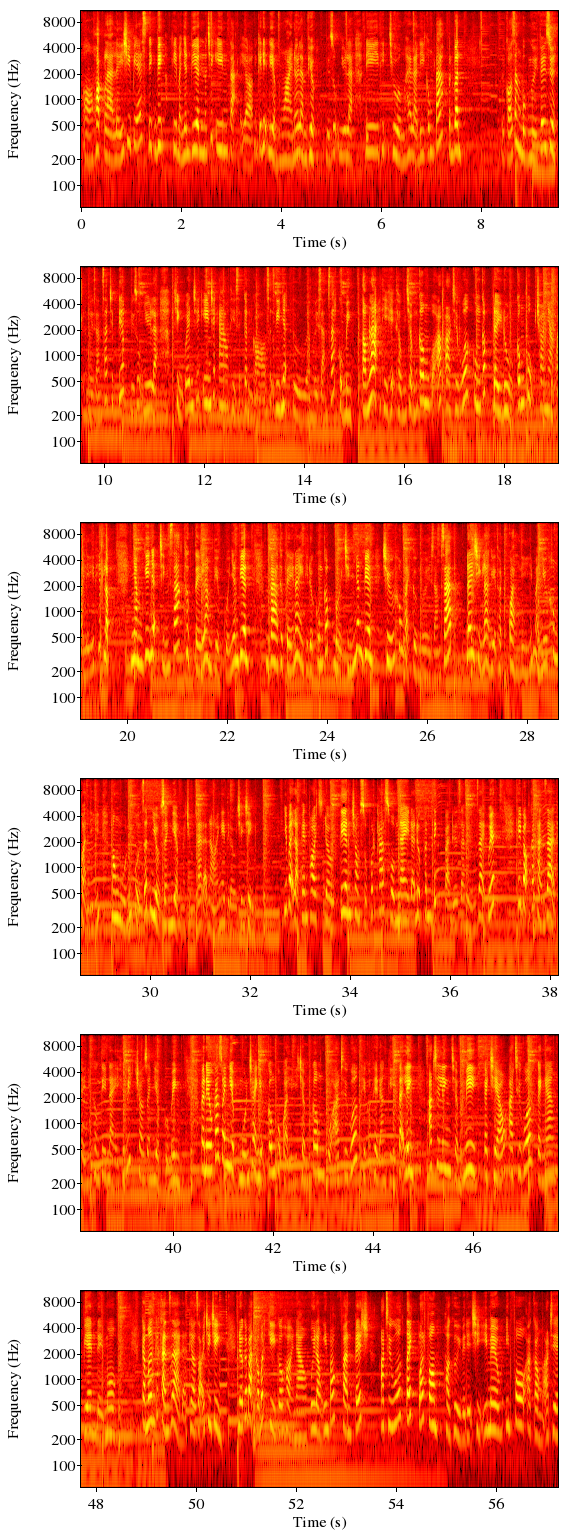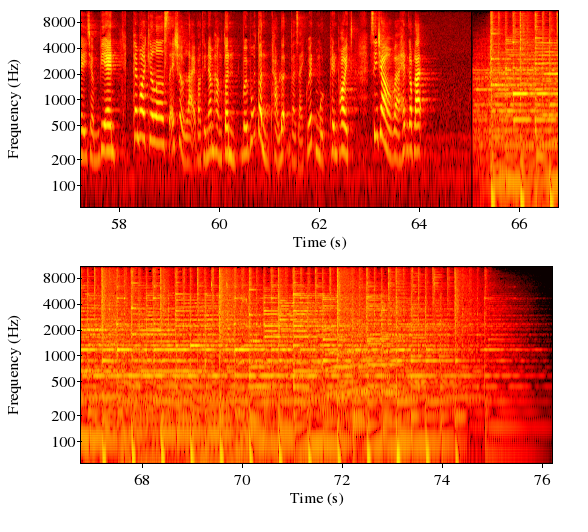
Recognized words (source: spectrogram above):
uh, hoặc là lấy GPS định vị khi mà nhân viên check in tại uh, những cái địa điểm ngoài nơi làm việc ví dụ như là đi thị trường hay là đi công tác vân vân rồi có ràng buộc người phê duyệt là người giám sát trực tiếp. Ví dụ như là chỉnh quên check in, check out thì sẽ cần có sự ghi nhận từ à, người giám sát của mình. Tóm lại thì hệ thống chấm công của app Artwork cung cấp đầy đủ công cụ cho nhà quản lý thiết lập nhằm ghi nhận chính xác thực tế làm việc của nhân viên. Và thực tế này thì được cung cấp bởi chính nhân viên, chứ không phải cử người giám sát. Đây chính là nghệ thuật quản lý mà như không quản lý mong muốn của rất nhiều doanh nghiệp mà chúng ta đã nói ngay từ đầu chương trình như vậy là pain points đầu tiên trong số podcast hôm nay đã được phân tích và đưa ra hướng giải quyết. Hy vọng các khán giả thấy những thông tin này hữu ích cho doanh nghiệp của mình. Và nếu các doanh nghiệp muốn trải nghiệm công cụ quản lý chấm công của Artiwork thì có thể đăng ký tại link artilink.me gạch chéo Artiwork gạch ngang vn demo. Cảm ơn các khán giả đã theo dõi chương trình. Nếu các bạn có bất kỳ câu hỏi nào, vui lòng inbox fanpage Artwork Tech Platform hoặc gửi về địa chỉ email info@rta.vn. Painpoint Killer sẽ trở lại vào thứ năm hàng tuần với mỗi tuần thảo luận và giải quyết một pain point. Xin chào và hẹn gặp lại!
